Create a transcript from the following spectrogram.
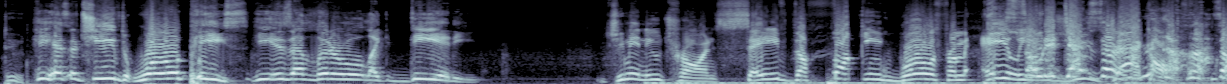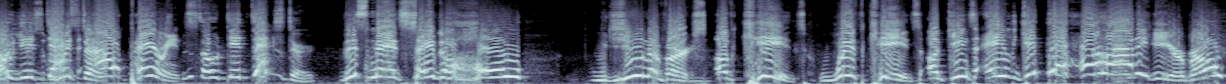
Dude, He has achieved world peace. He is a literal like deity. Jimmy Neutron saved the fucking world from aliens. So did Dexter. So did you- Dexter. Without parents. So did Dexter. This man saved a whole universe of kids with kids against aliens. Get the hell out of here, bro.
